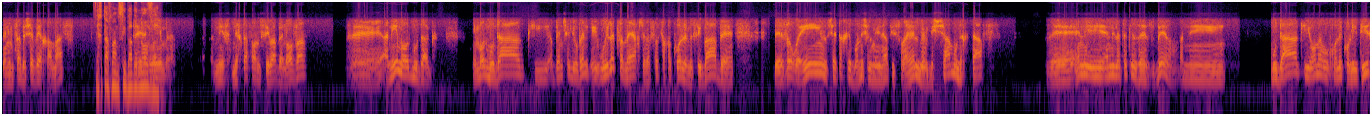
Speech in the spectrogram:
ונמצא בשבי החמאס. נחטף מהמסיבה בנובה. נחטף מהמסיבה בנובה, ואני מאוד מודאג. אני מאוד מודאג כי הבן שלי הוא בן, הוא ילד שמח שנסע סך הכל למסיבה ב, באזור רעים, שטח ריבוני של מדינת ישראל, ומשם הוא נחטף, ואין לי, לי לתת לזה הסבר. אני מודאג כי עומר הוא חולה קוליטיס,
